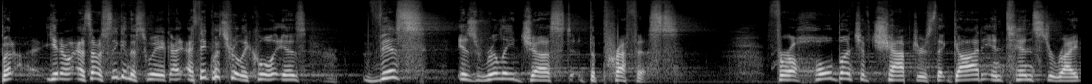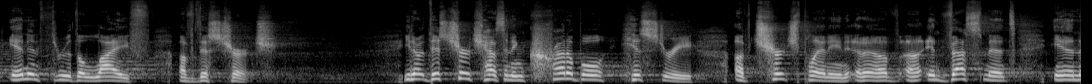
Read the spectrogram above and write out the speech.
But, you know, as I was thinking this week, I, I think what's really cool is this is really just the preface for a whole bunch of chapters that God intends to write in and through the life of this church. You know, this church has an incredible history of church planning and of uh, investment in,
